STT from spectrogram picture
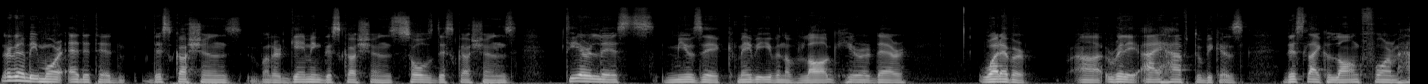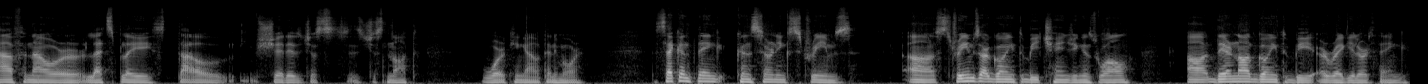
They're going to be more edited discussions, whether gaming discussions, souls discussions, tier lists, music, maybe even a vlog here or there, whatever. Uh, really, I have to because this like long form half an hour let's play style shit is just is just not working out anymore. Second thing concerning streams, uh, streams are going to be changing as well. Uh, they're not going to be a regular thing.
